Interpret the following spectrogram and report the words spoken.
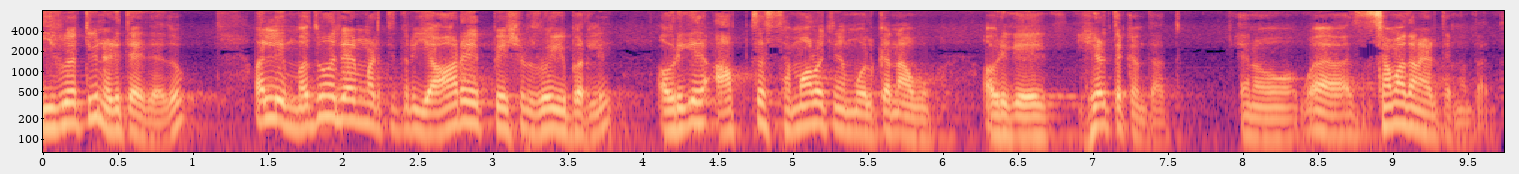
ಇವತ್ತಿಗೂ ನಡೀತಾ ಇದೆ ಅದು. ಅಲ್ಲಿ ಮದುವೆ ಏನು ಮಾಡ್ತಿದ್ರು? ಯಾರೇ ಪೇಷಂಟ್ ರೋಗಿ ಬರಲಿ ಅವರಿಗೆ ಆಪ್ತ ಸಮಾಲೋಚನೆ ಮೂಲಕ ನಾವು ಅವರಿಗೆ ಹೇಳ್ತಕ್ಕಂಥದ್ದು. ಏನೋ ಸಮಾಧಾನ ಹೇಳ್ತಕ್ಕಂಥದ್ದು.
